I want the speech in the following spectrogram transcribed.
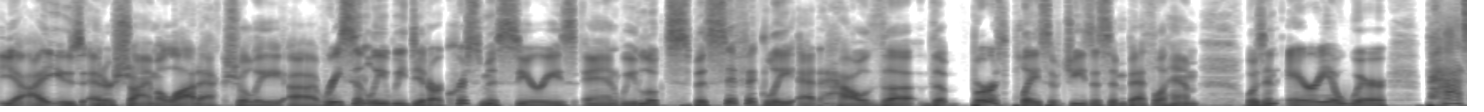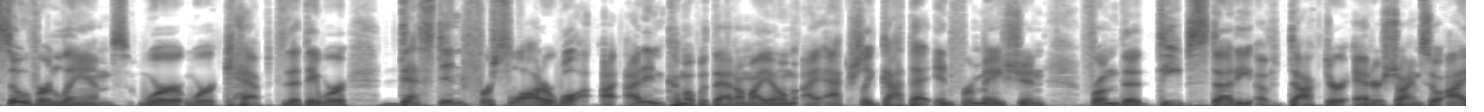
Yeah, I use Edersheim a lot actually. Uh, recently, we did our Christmas series, and we looked specifically at how the the birthplace of Jesus in Bethlehem was an area where Passover lambs were were kept, that they were destined for slaughter. Well, I, I didn't come up with that on my own. I actually got that information from the deep study of Dr. Edersheim. So I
